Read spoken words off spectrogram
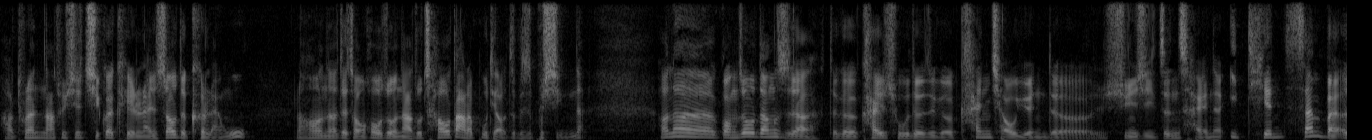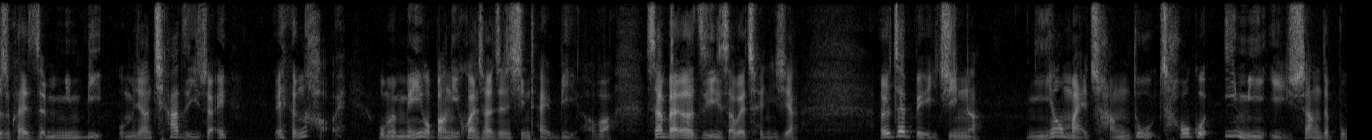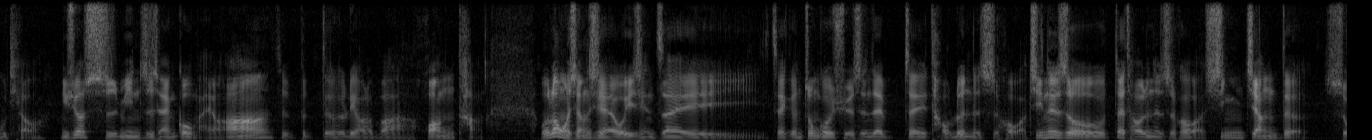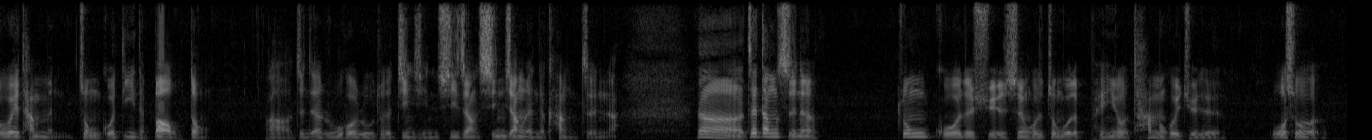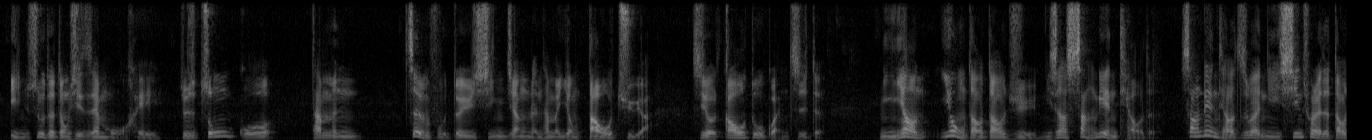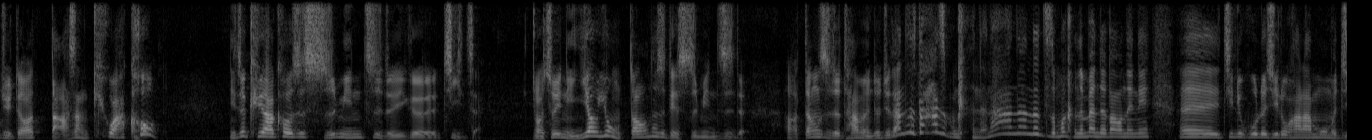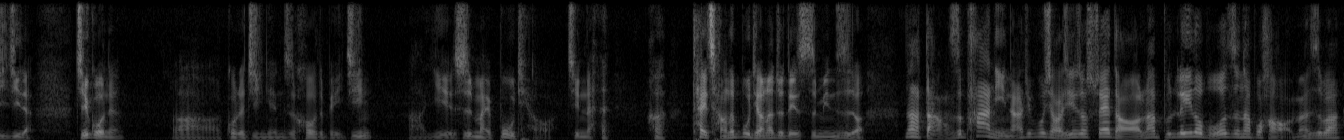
啊，突然拿出一些奇怪可以燃烧的可燃物，然后呢，再从后座拿出超大的布条，这个是不行的。好，那广州当时啊，这个开出的这个看桥员的讯息征才呢，一天三百二十块人民币，我们将掐指一算，哎。哎，很好哎，我们没有帮你换算成新台币，好不好？三百二自己稍微乘一下。而在北京呢、你要买长度超过一米以上的布条，你需要实名制才能购买哦。啊，这不得了了吧？荒唐！我让我想起来，我以前在在跟中国学生在在讨论的时候啊，其实那时候在讨论的时候啊，新疆的所谓他们中国定义的暴动。啊，正在如火如荼的进行西藏新疆人的抗争啊！那在当时呢，中国的学生或者中国的朋友，他们会觉得我所引述的东西是在抹黑，就是中国他们政府对于新疆人，他们用刀具啊是有高度管制的。你要用到刀具，你是要上链条的。上链条之外，你新出来的刀具都要打上 QR code。你这 QR code 是实名制的一个记载。哦，所以你要用刀，那是得实名制的啊。当时的他们就觉得，那那怎么可能那？那那怎么可能办得到呢？呢？哎，叽里呼噜、叽里哗啦、磨磨唧唧的。结果呢？啊，过了几年之后的北京啊，也是买布条啊，竟然 哈太长的布条，那就得实名制哦。那党是怕你拿去不小心说摔倒，那不勒到脖子，那不好嘛？是吧？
